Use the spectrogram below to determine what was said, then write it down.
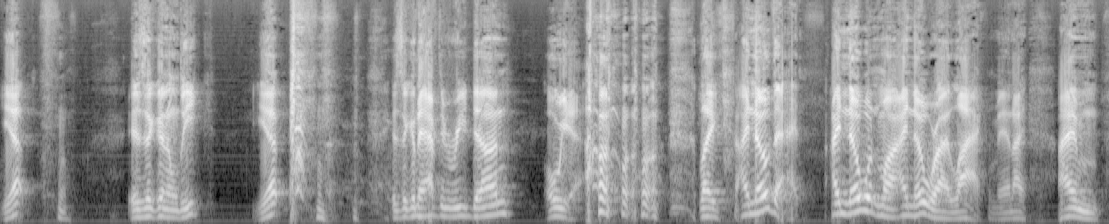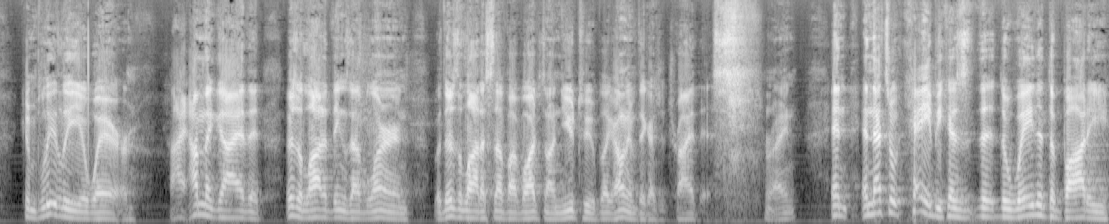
Yep. Is it going to leak? Yep. Is it going to have to be redone? Oh yeah. like I know that. I know what my I know where I lack, man. I I'm completely aware. I, I'm the guy that there's a lot of things I've learned, but there's a lot of stuff I've watched on YouTube. Like I don't even think I should try this, right? And and that's okay because the the way that the body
